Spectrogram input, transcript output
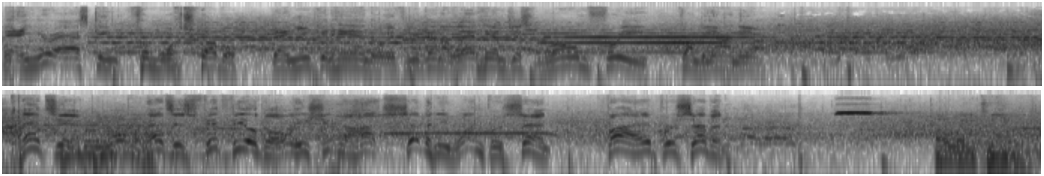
And you're asking for more trouble than you can handle if you're going to let him just roam free from beyond the arc. That's it. That's his fifth field goal. He's shooting a hot 71%. Five for seven. Away team.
